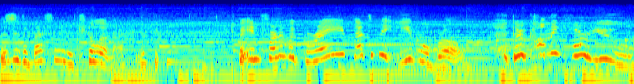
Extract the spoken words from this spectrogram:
This is the best way to kill him, actually. But in front of a grave? That's a bit evil, bro. They're coming for you.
